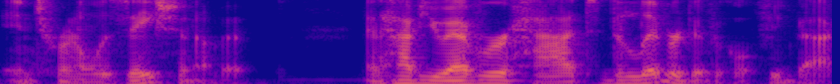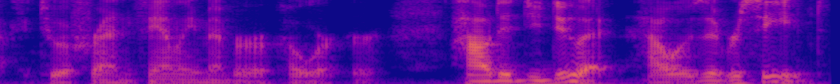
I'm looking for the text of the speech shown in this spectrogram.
internalization of it? And have you ever had to deliver difficult feedback to a friend, family member, or coworker? How did you do it? How was it received?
